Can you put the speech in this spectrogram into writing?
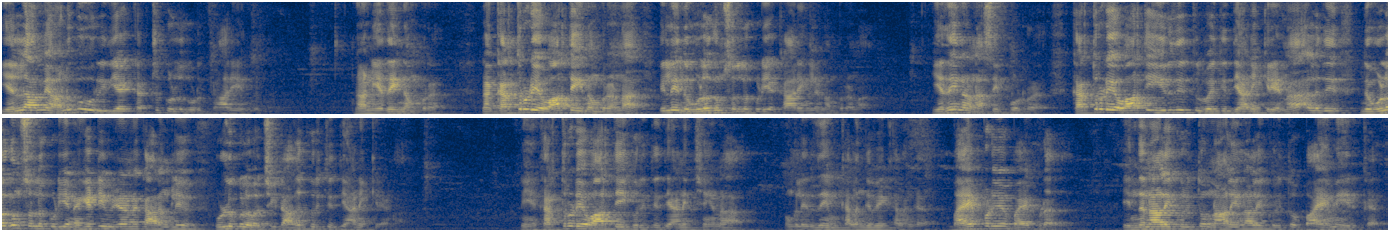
எல்லாமே அனுபவ ரீதியாக கற்றுக்கொள்ளக்கூடிய காரியங்கள். நான் எதை நம்புகிறேன் நான் கர்த்தருடைய வார்த்தையை நம்புகிறேன்னா இல்லை இந்த உலகம் சொல்லக்கூடிய காரியங்களை நம்புகிறேன்னா எதை நான் அசை போடுறேன்? கர்த்தருடைய வார்த்தையை இருதயத்தில் வைத்து தியானிக்கிறேனா? அல்லது இந்த உலகம் சொல்லக்கூடிய நெகட்டிவிட்டியான காரங்களை உள்ளுக்குள்ளே வச்சுக்கிட்டு அதை குறித்து தியானிக்கிறேனா? நீங்கள் கர்த்தருடைய வார்த்தையை குறித்து தியானிச்சீங்கன்னா உங்கள் இருதயம் கலங்கவே கலங்காது. பயப்படவே பயப்படாது. இந்த நாளை குறித்தோ நாளை நாளை குறித்தோ பயமே இருக்காது.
